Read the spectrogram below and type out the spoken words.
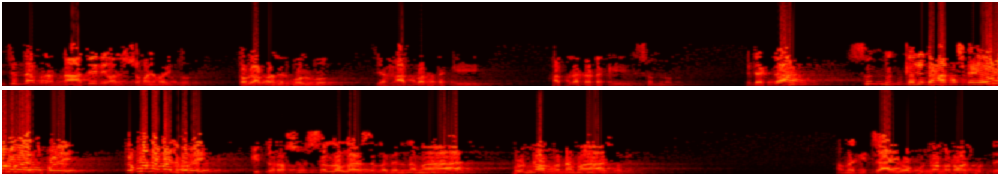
এই জন্য আমরা না জেনে অনেক সময় হয়তো, তবে আপনাদের বলব যে হাত বাঁধাটা কি, হাত রাখাটা কি শূন্য? এটা একটা শূন্য। কেউ যদি হাত ছেড়েও নামাজ পড়ে তবু নামাজ হবে। কিন্তু রাসুল সাল্লাহ সাল্লামের নামাজ, পূর্ণাঙ্গ নামাজ হবে না। আমরা কি চাই অপূর্ণাঙ্গ নামাজ পড়তে?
